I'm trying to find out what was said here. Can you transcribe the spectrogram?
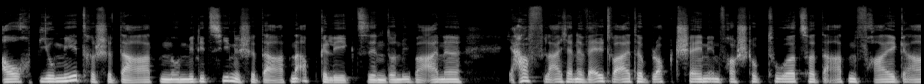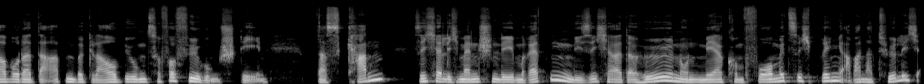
auch biometrische Daten und medizinische Daten abgelegt sind und über eine ja, vielleicht eine weltweite Blockchain-Infrastruktur zur Datenfreigabe oder Datenbeglaubigung zur Verfügung stehen. Das kann sicherlich Menschenleben retten, die Sicherheit erhöhen und mehr Komfort mit sich bringen, aber natürlich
